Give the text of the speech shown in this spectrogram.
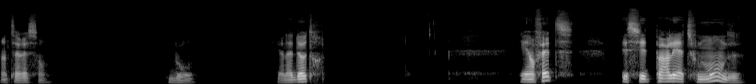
Intéressant. Bon. Il y en a d'autres? Et en fait, essayer de parler à tout le monde,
